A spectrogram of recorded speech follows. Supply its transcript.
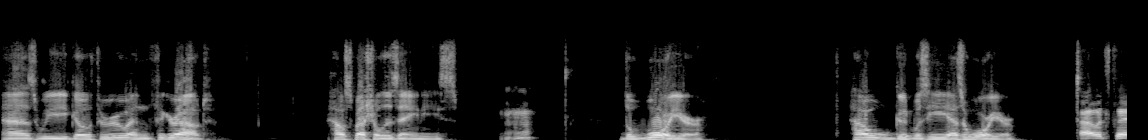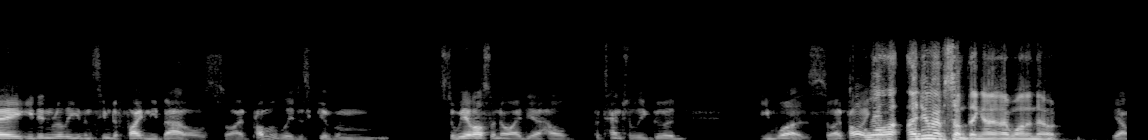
as we go through and figure out how special is Aenys. hmm The warrior. How good was he as a warrior? I would say he didn't really even seem to fight any battles, so I'd probably just give him. So we have also no idea how potentially good he was. So I'd probably. Well, I do have something I, I want to note. Yeah.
